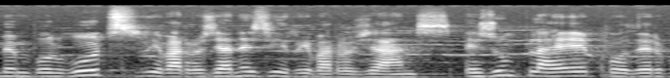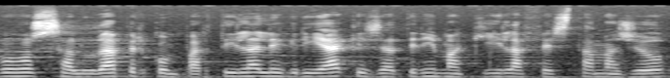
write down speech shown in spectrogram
Benvolguts ribarrojanes i ribarrojans. És un plaer poder-vos saludar per compartir l'alegria que ja tenim aquí la festa major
